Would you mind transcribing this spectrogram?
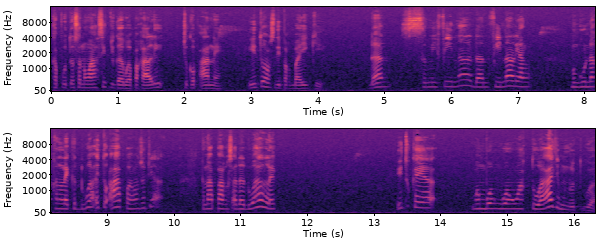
keputusan wasit juga beberapa kali cukup aneh. Itu harus diperbaiki dan semifinal dan final yang menggunakan leg kedua itu apa? Maksudnya kenapa harus ada dua leg? Itu kayak membuang-buang waktu aja menurut gua.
